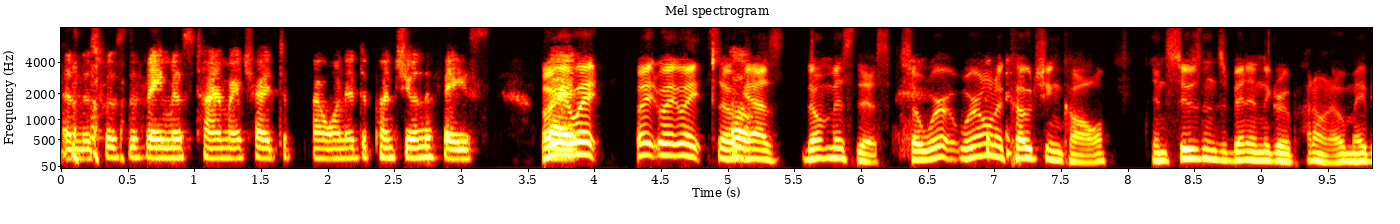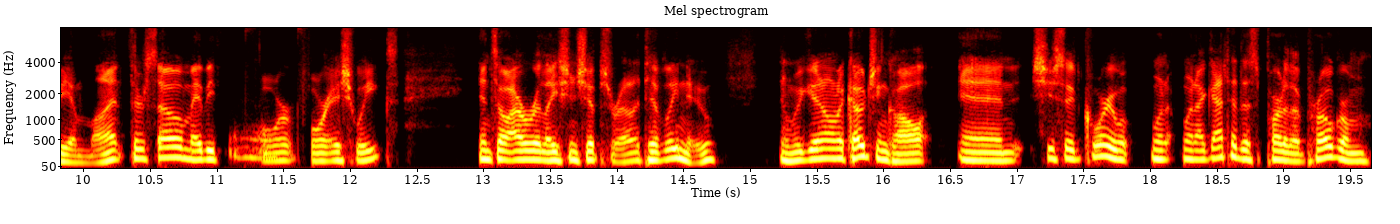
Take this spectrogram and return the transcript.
And this was the famous time I tried to, I wanted to punch you in the face. Okay, wait, wait, wait, wait. So, oh. guys, don't miss this. So, we're, we're on a coaching call, and Susan's been in the group, I don't know, maybe a month or so, maybe mm-hmm. four, four ish weeks. And so, our relationship's relatively new and we get on a coaching call and she said corey when, when i got to this part of the program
